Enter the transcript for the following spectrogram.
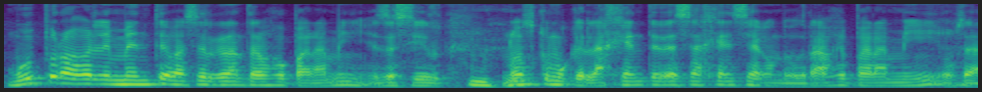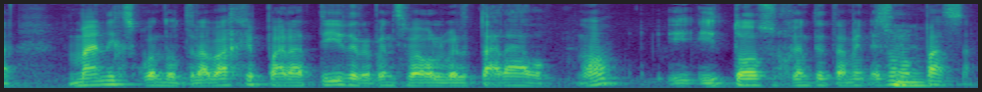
muy probablemente va a ser gran trabajo para mí. Es decir, no es como que la gente de esa agencia cuando trabaje para mí, o sea, Manix cuando trabaje para ti, de repente se va a volver tarado, ¿no? Y, toda su gente también. Eso no pasa.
